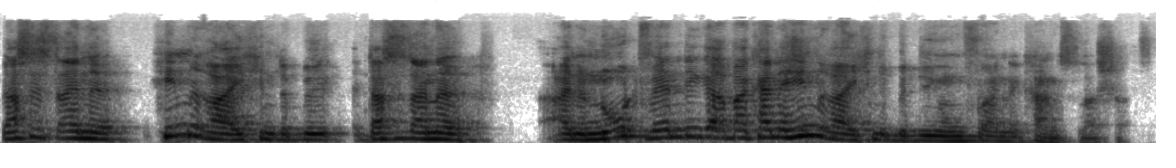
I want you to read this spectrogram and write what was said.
Das ist eine hinreichende, das ist eine eine notwendige, aber keine hinreichende Bedingung für eine Kanzlerschaft.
